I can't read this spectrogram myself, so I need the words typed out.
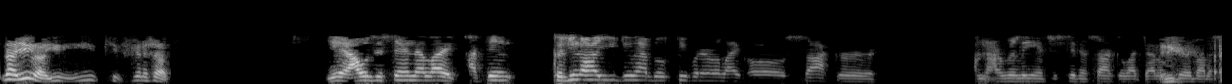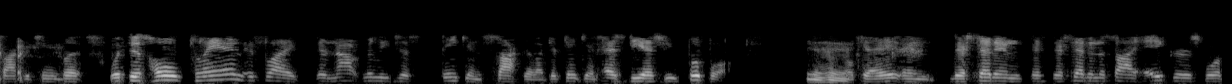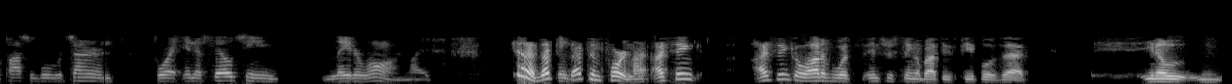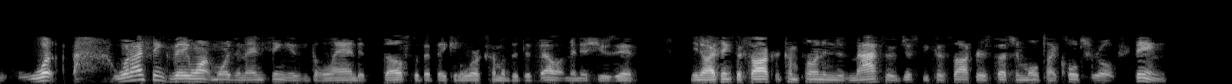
No, you go. You you finish up. Yeah, I was just saying that, like, I think, cause you know how you do have those people that are like, oh, soccer, I'm not really interested in soccer like that. I don't care about a soccer team. But with this whole plan, it's like they're not really just thinking soccer. Like they're thinking SDSU football. Mm-hmm. Okay, and they're setting they're setting aside acres for a possible return for an NFL team later on. Like yeah, that's that's important. I, I think I think a lot of what's interesting about these people is that, you know, what what I think they want more than anything is the land itself, so that they can work some of the development issues in. You know, I think the soccer component is massive just because soccer is such a multicultural thing,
